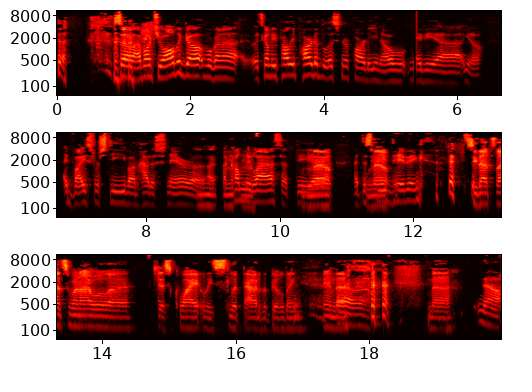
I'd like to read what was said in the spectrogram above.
so I want you all to go. We're gonna. It's gonna be probably part of the listener party. You know, maybe uh, you know, advice for Steve on how to snare a, a, a comely lass at the uh, No. at the speed No. dating. See, that's that's when I will uh, just quietly slip out of the building and uh, nah, no.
